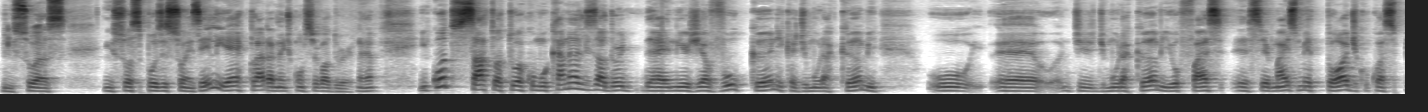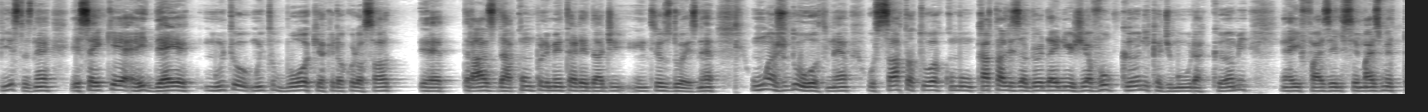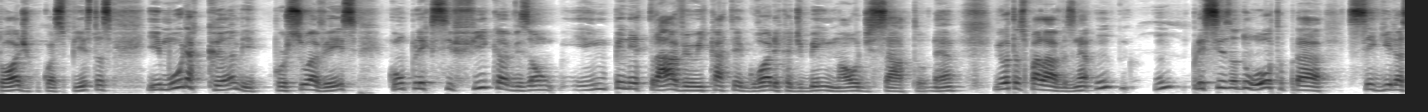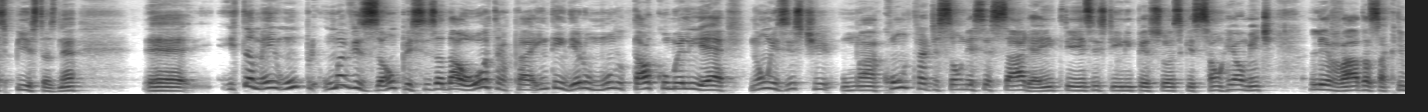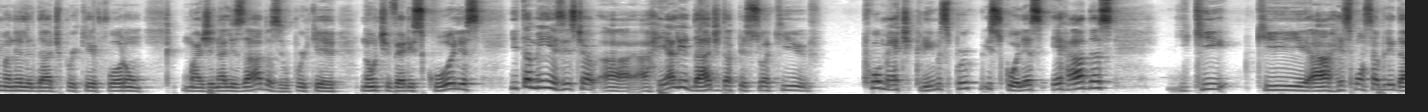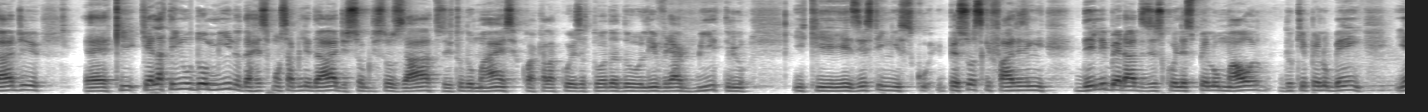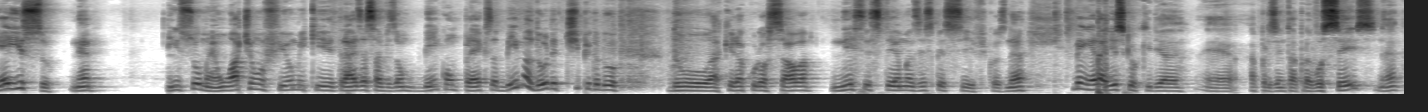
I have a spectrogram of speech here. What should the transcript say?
Em suas, em suas posições. Ele é claramente conservador, né? Enquanto Sato atua como canalizador da energia vulcânica de Murakami, o, é, de, de, Murakami o faz é, ser mais metódico com as pistas, né? Esse aí que é a ideia muito, muito boa que a Akira Kurosawa é, traz da complementariedade entre os dois, né? Um ajuda o outro, né? O Sato atua como um catalisador da energia vulcânica de Murakami né? e faz ele ser mais metódico com as pistas. E Murakami, por sua vez, complexifica a visão impenetrável e categórica de bem e mal de Sato, né? Em outras palavras, né? Um, um precisa do outro para seguir as pistas, né? É, e também um, uma visão precisa da outra para entender o mundo tal como ele é. Não existe uma contradição necessária entre existirem pessoas que são realmente levadas à criminalidade porque foram marginalizadas ou porque não tiveram escolhas, e também existe a, a, a realidade da pessoa que comete crimes por escolhas erradas e que, que a responsabilidade é, que, que ela tem o domínio da responsabilidade sobre seus atos e tudo mais, com aquela coisa toda do livre-arbítrio, e que existem pessoas que fazem deliberadas escolhas pelo mal do que pelo bem. E é isso, né? Em suma, é um ótimo filme que traz essa visão bem complexa, bem madura, típica do, do Akira Kurosawa nesses temas específicos, né? Bem, era isso que eu queria é, apresentar para vocês, né?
